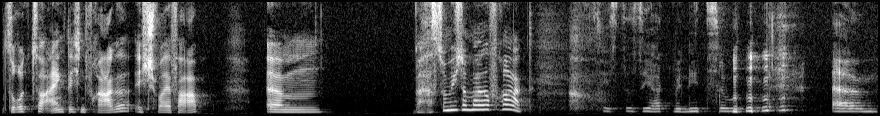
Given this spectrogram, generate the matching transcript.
Zurück zur eigentlichen Frage. Ich schweife ab. Ähm, was hast du mich nochmal gefragt? Siehst du, sie hört mir nie zu. ähm,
